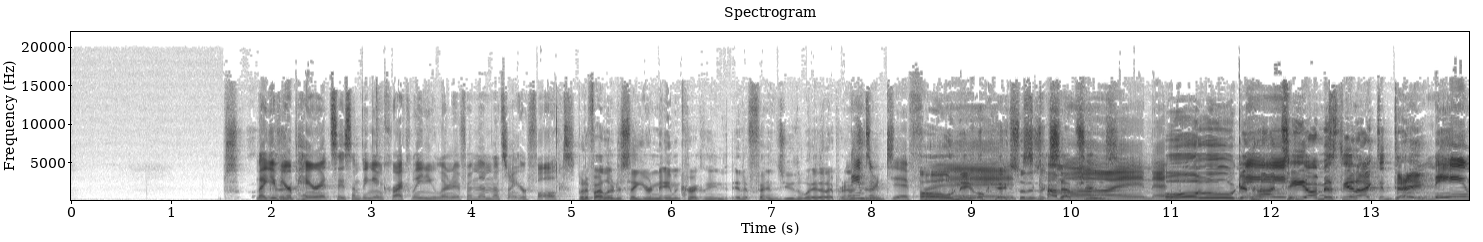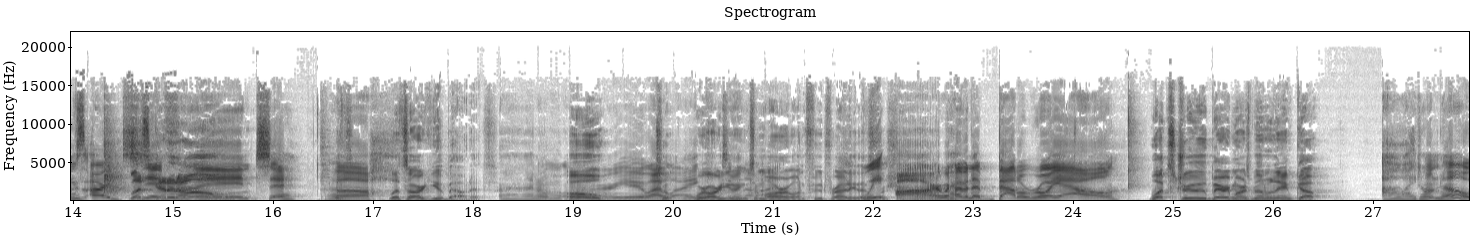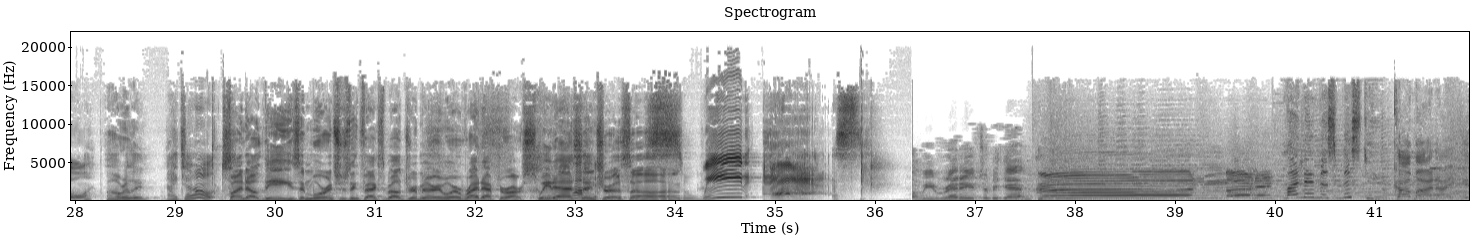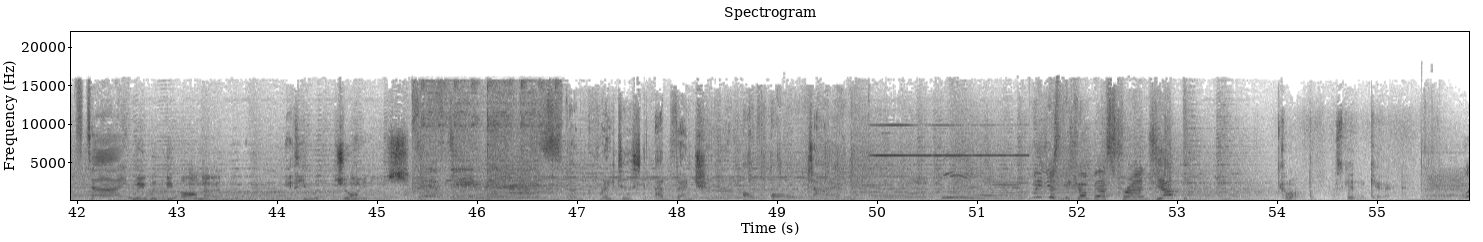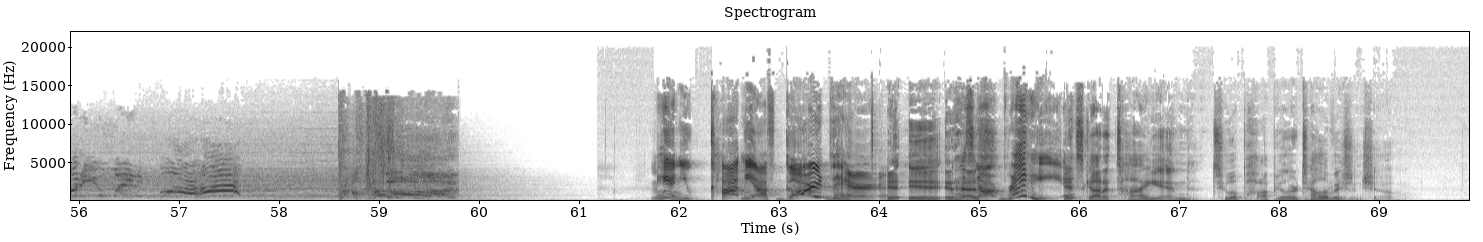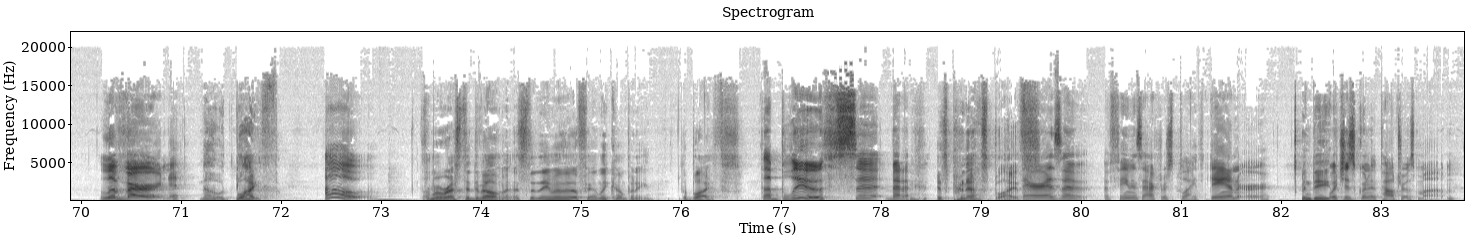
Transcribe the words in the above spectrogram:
Like if Okay. your parents say something incorrectly and you learn it from them, that's not your fault. But if I learn to say your name incorrectly and it offends you the way that I pronounce it. Names your are name- different. Oh, name. Okay, so there's Come exceptions. on. Oh, we're getting hot Name- tea on Misty and Ike today. Names are different. Let's get it on. Ugh, Let's argue about it. I don't want Oh, to argue. I to- like we're to arguing not. tomorrow on Food Friday. That's We for sure. are. We're having a battle royale. What's Drew Barrymore's middle name? Go. Oh, I don't know. Oh, really? I don't. Find out these and more interesting facts about Drew Barrymore right after our sweet ass intro song. Sweet ass. Are we ready to begin? Good morning. My name is Misty. Come on, Ike, it's time. We would be honored if you would join us. The greatest adventure of all time. We just become best friends. Yep. Come on, let's get in character. What are you waiting for, huh? Man, you caught me off guard there. It, it, it has. was not ready. It's got a tie-in to a popular television show. Laverne. No, Blythe Oh, from Arrested Development. That's the name of the family company, the Blythes. the Bluths. uh, But It's pronounced Blythe. there is a, a famous actress, Blythe Danner, Indeed. which is Gwyneth Paltrow's mom.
